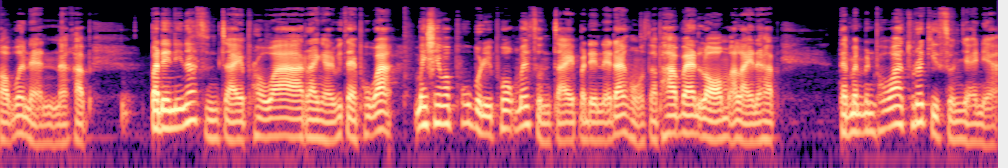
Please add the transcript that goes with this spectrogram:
Governance นะครับประเด็นนี้น่าสนใจเพราะว่ารายงานวิจัยพบว่าไม่ใช่ว่าผู้บริโภคไม่สนใจประเด็นในด้านของสภาพแวดล้อมอะไรนะครับ แต่มันเป็นเพราะว่าธุรกิจส่วนใหญ่เนี่ย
